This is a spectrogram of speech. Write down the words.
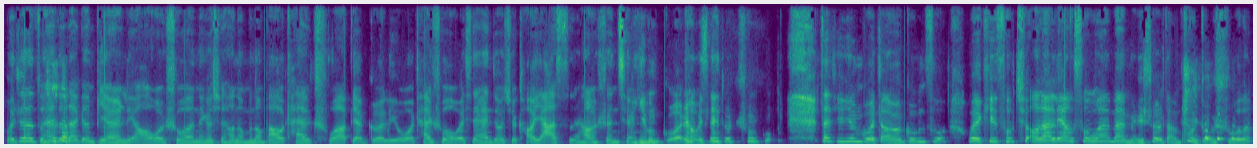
我真的昨天就在跟别人聊，我说那个学校能不能把我开除啊？别隔离我，开除我，我现在就去考雅思，然后申请英国，然后我现在就出国，再去英国找个工作，我也可以从去澳大利亚送外卖，没事儿，咱不读书了。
